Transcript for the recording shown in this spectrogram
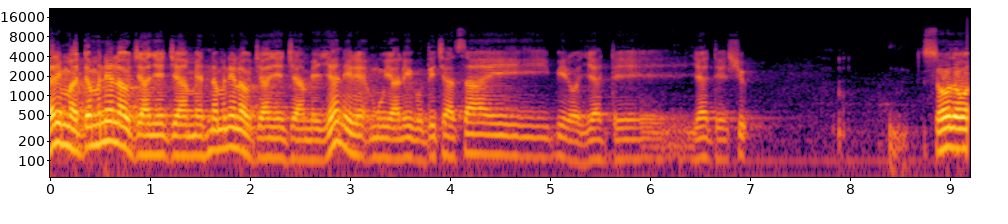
အဲ့ဒီမှာ10မိနစ်လောက်ကြာရင်ကြာမယ်2မိနစ်လောက်ကြာရင်ကြာမယ်ရက်နေတဲ့အမူအရာလေးကိုတေချာဆိုင်ပြီးတော့ရက်တယ်ရက်တယ်ရှုစောစောက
